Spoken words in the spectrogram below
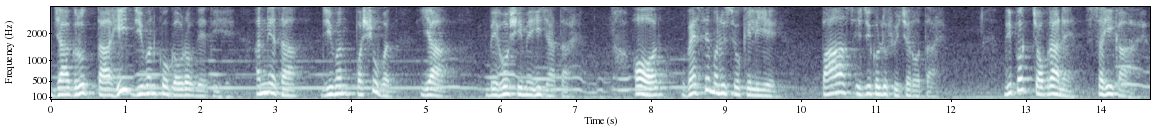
जागरूकता ही जीवन को गौरव देती है। अन्यथा जीवन पशुवत या बेहोशी में ही जाता है। और वैसे मनुष्यों के लिए past is equal to future होता है। दीपक चोपड़ा ने सही कहा है।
